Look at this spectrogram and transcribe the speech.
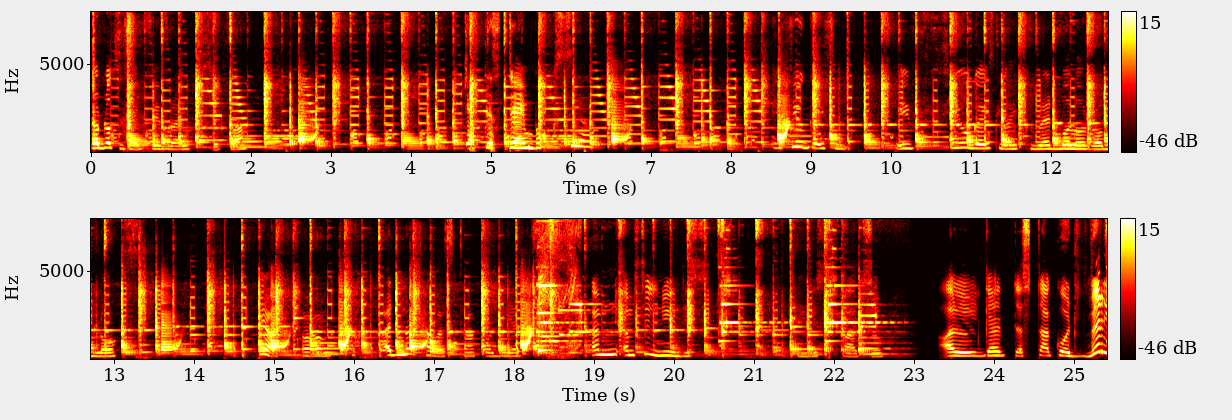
Roblox is my favorite so far. Get this damn box here. If you guys if you guys like red ball or roblox yeah um i do not have a star code yet. I'm i'm still new in this i'll get the star code very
